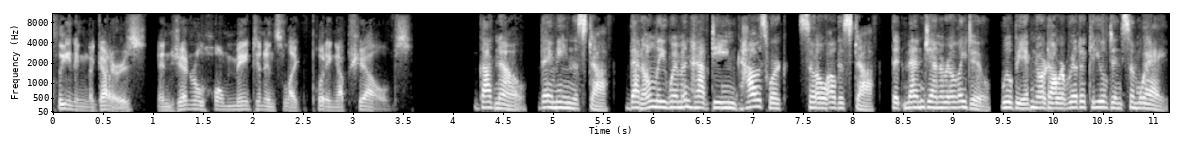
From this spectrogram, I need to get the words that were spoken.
cleaning the gutters, and general home maintenance like putting up shelves. God no, they mean the stuff that only women have deemed housework, so all the stuff that men generally do will be ignored or ridiculed in some way.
